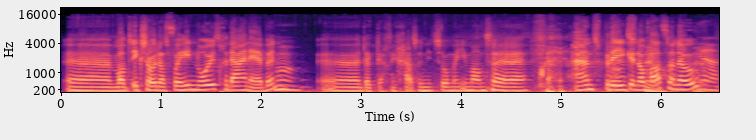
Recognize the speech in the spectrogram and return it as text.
Eh, want ik zou dat voorheen nooit gedaan hebben. Mm. Eh, dat ik dacht, ik ga toch niet zomaar iemand eh, aanspreken of wat dan ook. Ja.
